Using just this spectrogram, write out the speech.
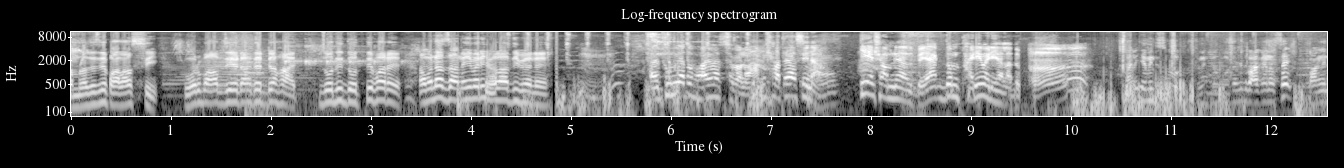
আমরা যে পালাচ্ছি তোর বাপ যে এটা হাতের হাত যদি ধরতে পারে আমার না জানাই মারি ফেলা দিবে না। তুমি এত ভয় পাচ্ছ আমি সাথে আছি না। কে সামনে আসবে? একদম ফাড়ি মারি হেলা দেবো আমি তুমি বাগান আছে বাগান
